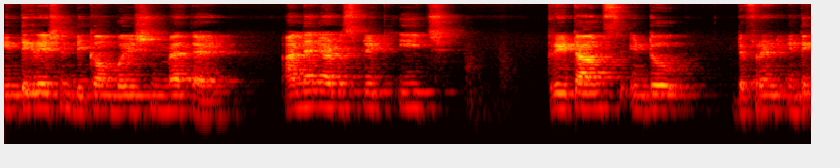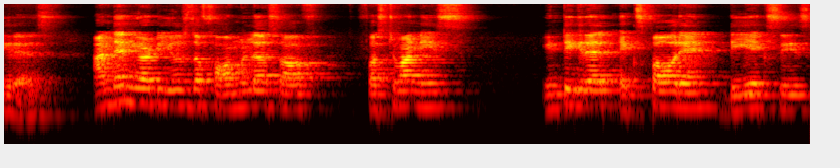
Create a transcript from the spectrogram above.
integration decomposition method and then you have to split each three terms into different integrals. And then you have to use the formulas of first one is integral x power n dx is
